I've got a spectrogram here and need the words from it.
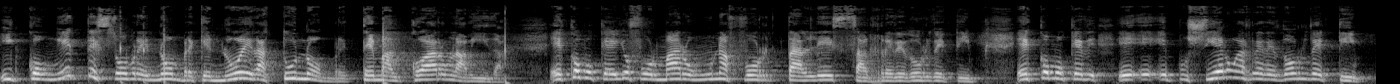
y con este sobrenombre que no era tu nombre, te marcaron la vida. Es como que ellos formaron una fortaleza alrededor de ti. Es como que eh, eh, eh, pusieron alrededor de ti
